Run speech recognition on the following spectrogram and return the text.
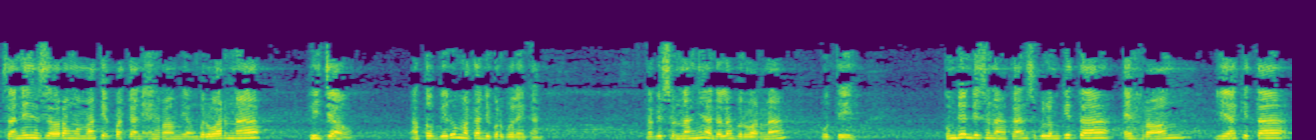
Seandainya seorang memakai pakaian ihram yang berwarna hijau atau biru maka diperbolehkan. Tapi sunnahnya adalah berwarna putih. Kemudian disunahkan sebelum kita ihram ya kita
